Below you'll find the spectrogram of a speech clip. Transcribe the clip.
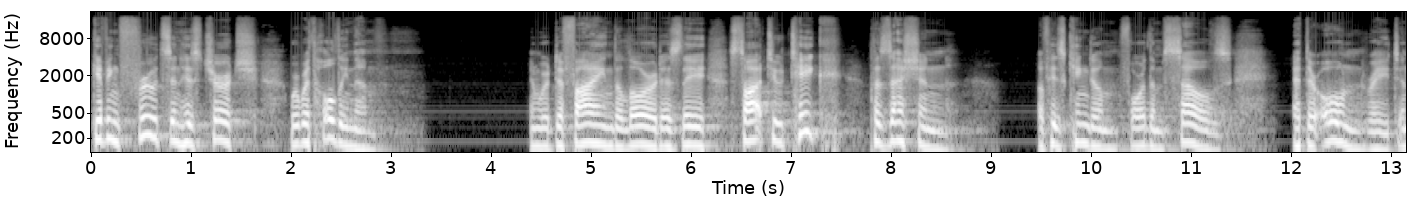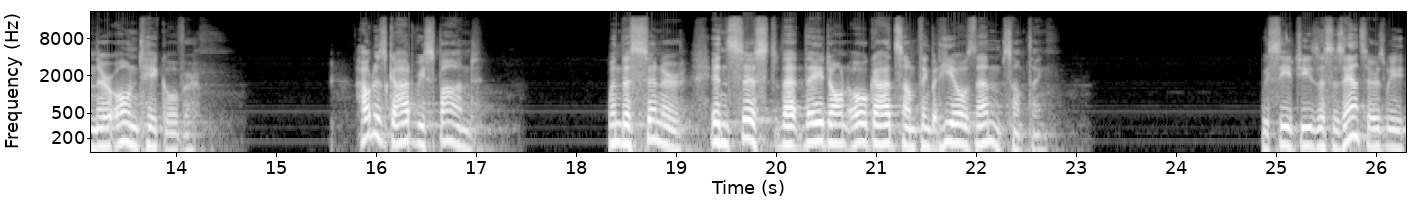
giving fruits in his church were withholding them. And were defying the Lord as they sought to take possession of his kingdom for themselves at their own rate and their own takeover. How does God respond? when the sinner insists that they don't owe God something, but he owes them something. We see Jesus' answers. We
